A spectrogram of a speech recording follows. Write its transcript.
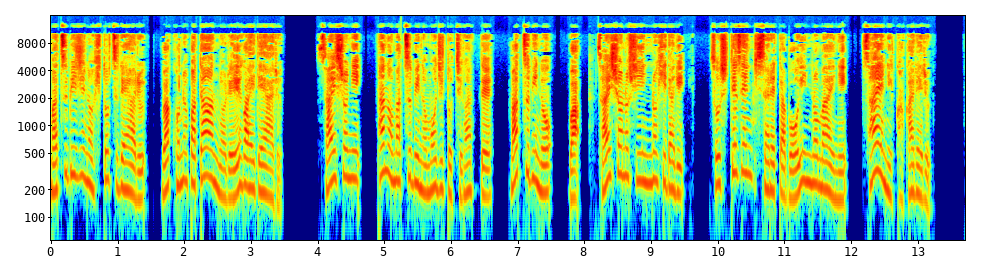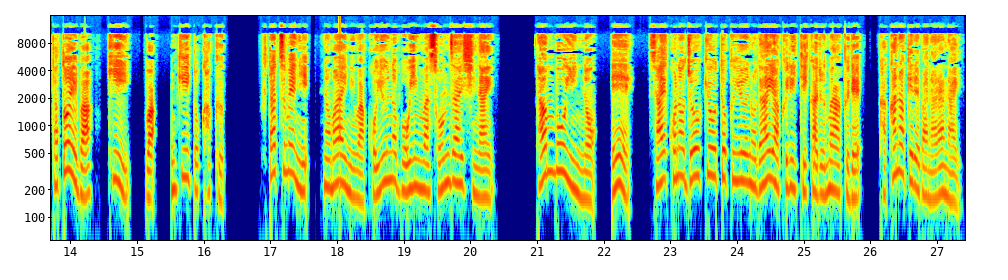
末尾字の一つであるはこのパターンの例外である。最初に他の末尾の文字と違って、末尾のは最初の子音の左、そして前置された母音の前に、さえに書かれる。例えば、キーは、キーと書く。二つ目に、の前には固有の母音は存在しない。単母音の A、最古の状況特有のダイアクリティカルマークで書かなければならない。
